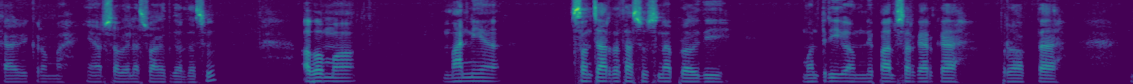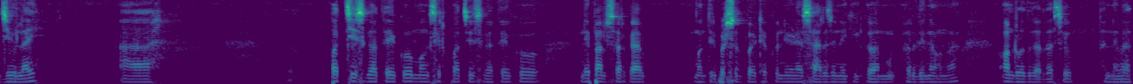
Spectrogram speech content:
कार्यक्रममा यहाँहरू सबैलाई स्वागत गर्दछु। अब म मान्य सञ्चार तथा सूचना प्रविधि मन्त्री एवं नेपाल सरकारका प्रवक्ता ज्यूलाई पच्चिस गतेको मङ्सिर पच्चिस गतेको नेपाल सरकार मन्त्री परिषद बैठकको निर्णय सार्वजनिक गरिदिन हुन अनुरोध गर्दछु। धन्यवाद।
